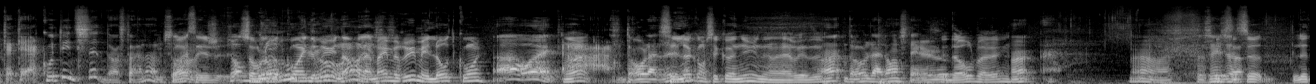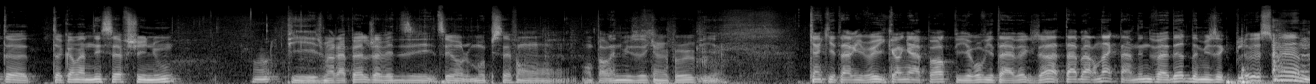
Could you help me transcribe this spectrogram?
T'étais à côté du site dans ce temps-là, me semble. Ouais, c'est Genre sur l'autre coin de rue. Non, la même rue, mais l'autre coin. Ah ouais? Ah, c'est drôle à dire. C'est là hein. qu'on s'est connus, à vrai dire. Ah, drôle d'annonce, c'était là. C'est drôle, pareil. Hein? Ah ouais, c'est ça. ça. Là, t'as- t'as comme amené Seth chez nous. Ouais. Puis je me rappelle, j'avais dit, tu sais, moi pis Seth, on, on parlait de musique un peu. Puis quand il est arrivé, il cogne à la porte, puis il rouvre, il était avec. Je dis, ah, tabarnak, t'as amené une vedette de Musique Plus, man.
